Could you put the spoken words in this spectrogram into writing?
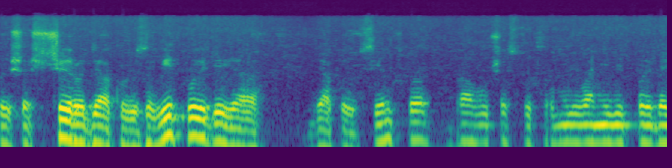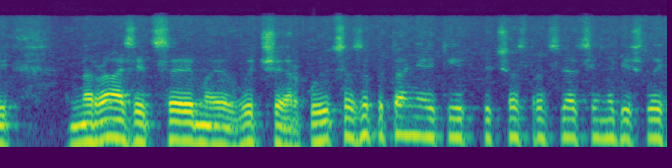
пише щиро дякую за відповіді. Я дякую всім, хто брав участь у формулюванні відповідей. Наразі цими вичерпуються запитання, які під час трансляції надійшли.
